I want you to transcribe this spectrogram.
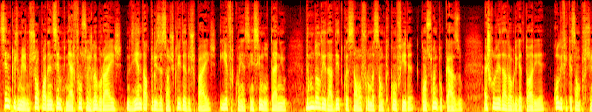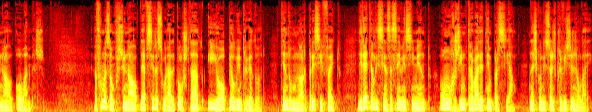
sendo que os mesmos só podem desempenhar funções laborais mediante a autorização escrita dos pais e a frequência em simultâneo de modalidade de educação ou formação que confira, consoante o caso, a escolaridade obrigatória, qualificação profissional ou ambas. A formação profissional deve ser assegurada pelo Estado e ou pelo empregador, tendo o menor, para esse efeito, direito a licença sem vencimento ou um regime de trabalho a tempo parcial, nas condições previstas na lei,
